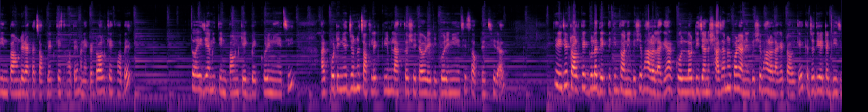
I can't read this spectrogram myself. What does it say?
তিন পাউন্ডের একটা চকলেট কেক হবে মানে একটা ডল কেক হবে। তো এই যে আমি তিন পাউন্ড কেক বেক করে নিয়েছি। আর কোটিংয়ের জন্য চকলেট ক্রিম লাগতো, সেটাও রেডি করে নিয়েছি চকলেট সিরাপ তো এই যে টল কেকগুলো দেখতে কিন্তু অনেক বেশি ভালো লাগে। আর করলেও ডিজাইন সাজানোর পরে অনেক বেশি ভালো লাগে টল কেক যদিও এটা ডিজ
